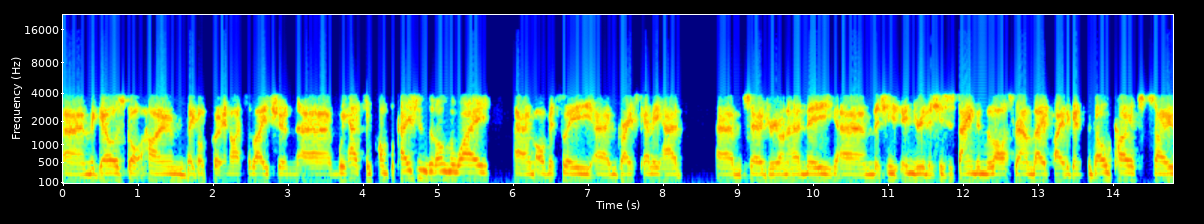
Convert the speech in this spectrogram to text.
Um, the girls got home, they got put in isolation. Uh, we had some complications along the way. Um, obviously, um, Grace Kelly had um, surgery on her knee, um, that she injury that she sustained in the last round they played against the Gold Coast. So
